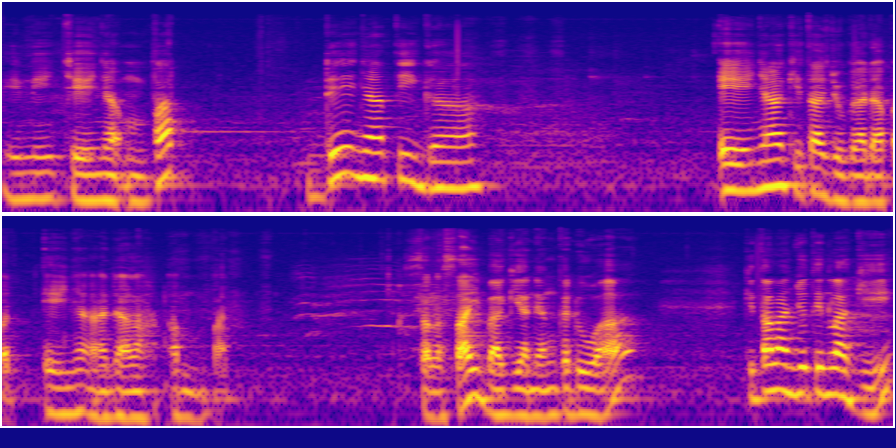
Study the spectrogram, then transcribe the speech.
Ini C-nya 4, D-nya 3. E-nya kita juga dapat, E-nya adalah 4. Selesai bagian yang kedua. Kita lanjutin lagi.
